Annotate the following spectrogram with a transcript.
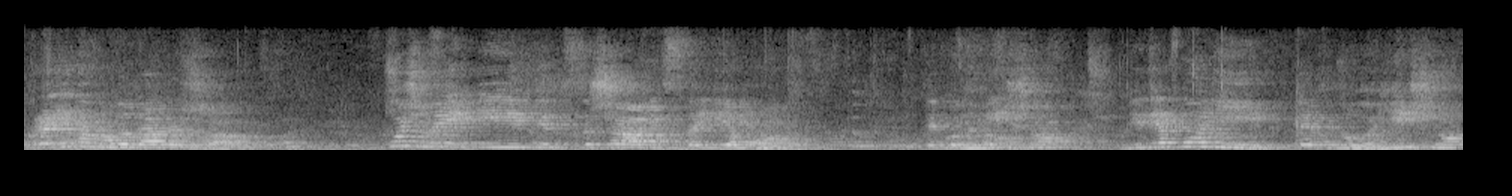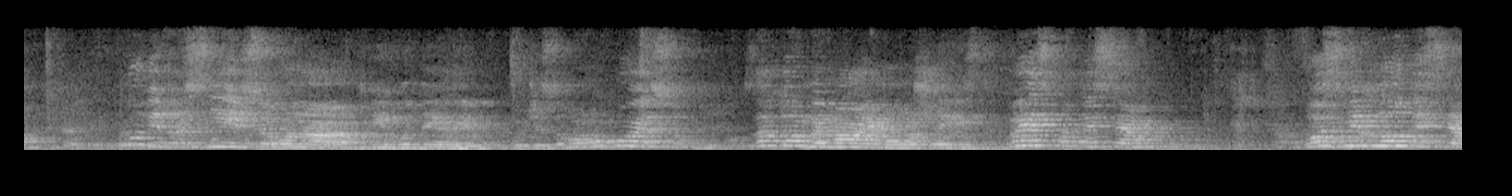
Україна молода держава. Хоч ми і від США відстаємо економічно, від Японії технологічно, ну від Росії всього на дві години по часовому поясу, зато ми маємо можливість виспатися, посміхнутися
